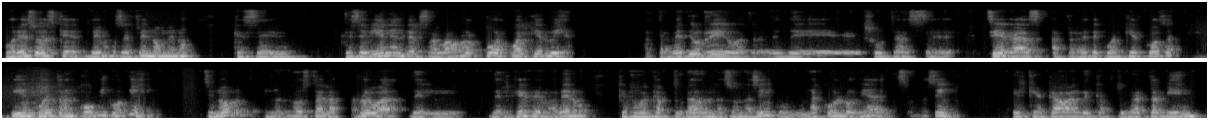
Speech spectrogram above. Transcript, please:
Por eso es que vemos el fenómeno que se, que se vienen del Salvador por cualquier vía, a través de un río, a través de rutas eh, ciegas, a través de cualquier cosa, y encuentran cobijo aquí. Si no, no está la prueba del, del jefe Madero que fue capturado en la zona 5, en una colonia de la zona 5. El que acaban de capturar también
